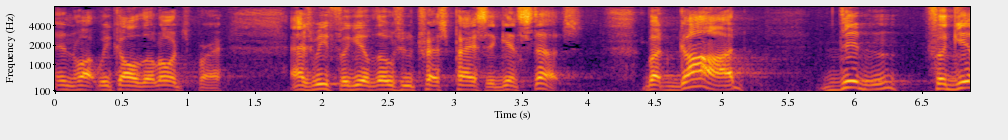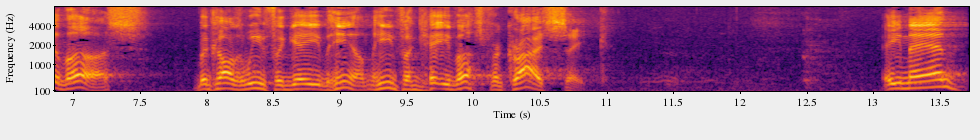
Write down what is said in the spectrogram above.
in what we call the Lord's Prayer, as we forgive those who trespass against us. But God didn't forgive us because we forgave him. He forgave us for Christ's sake. Amen?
